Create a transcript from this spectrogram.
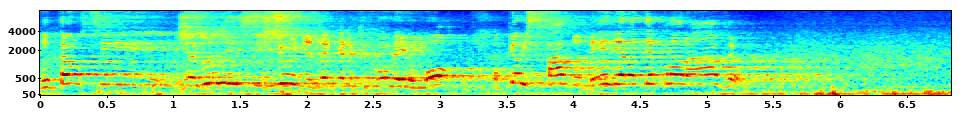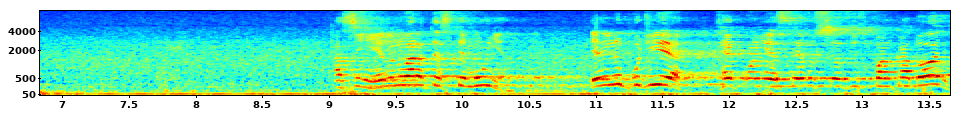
Então, se Jesus insistiu em dizer que ele ficou meio morto, é porque o estado dele era deplorável. Assim, ele não era testemunha, ele não podia reconhecer os seus espancadores.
